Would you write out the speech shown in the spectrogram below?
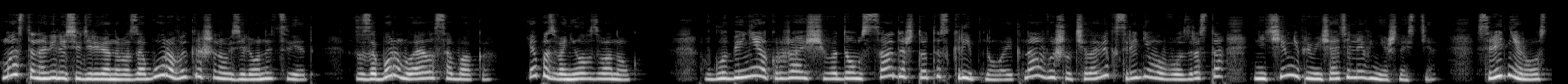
Мы остановились у деревянного забора, выкрашенного в зеленый цвет. За забором лаяла собака. Я позвонила в звонок. В глубине окружающего дом сада что-то скрипнуло, и к нам вышел человек среднего возраста, ничем не примечательной внешности. Средний рост,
